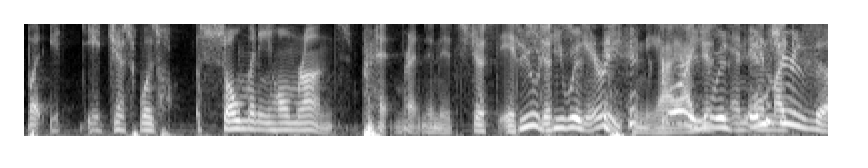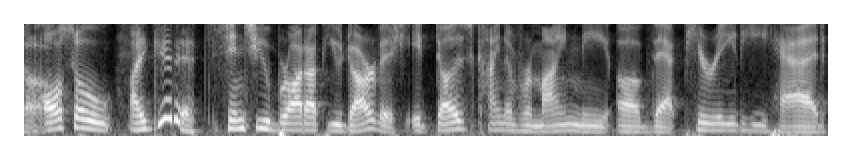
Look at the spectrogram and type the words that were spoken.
But it, it just was so many home runs, Brendan. It's just it's Dude, just he was, scary to me. I, I just, he was and, injured and like, though. Also, I get it. Since you brought up Yu Darvish, it does kind of remind me of that period he had.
